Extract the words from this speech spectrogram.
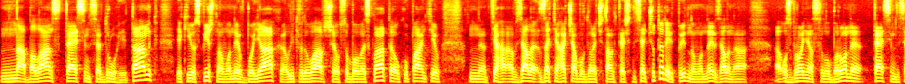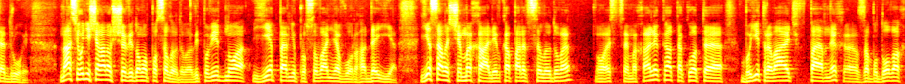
на баланс Т-72 танк, який успішно вони в боях, ліквідувавши особовий склад окупантів, взяли за тягача, був, до речі, танк Т-64, відповідно, вони взяли на озброєння Сил оборони Т-72. На сьогоднішній ранок, що відомо по Селидове, відповідно, є певні просування ворога, де є. Є селище Михайлівка перед Селидове. Ось це Михайлівка. Так от е, бої тривають в певних е, забудовах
